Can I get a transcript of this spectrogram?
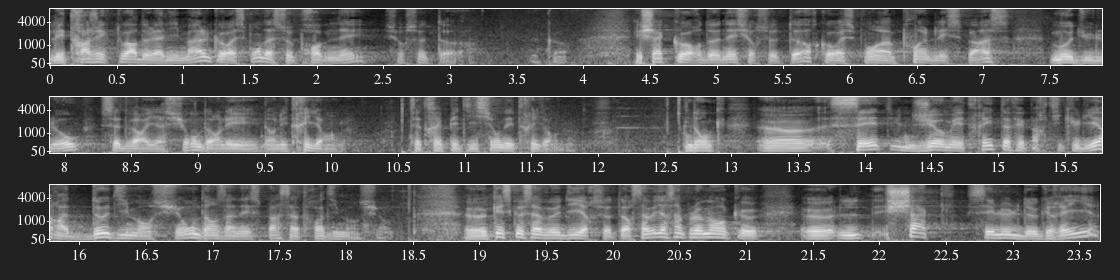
les trajectoires de l'animal correspondent à se promener sur ce tore. Et chaque coordonnée sur ce tore correspond à un point de l'espace modulo cette variation dans les triangles, cette répétition des triangles. Donc euh, c'est une géométrie tout à fait particulière à deux dimensions dans un espace à trois dimensions. Euh, qu'est-ce que ça veut dire ce tore Ça veut dire simplement que euh, chaque cellule de grille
